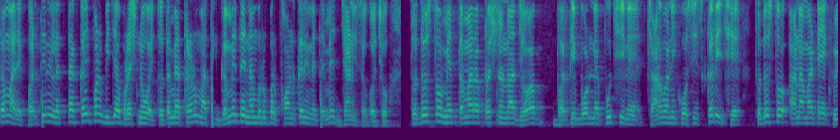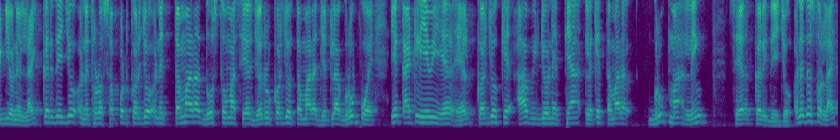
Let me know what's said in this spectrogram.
તમારે ભરતીને લગતા કંઈ પણ બીજા પ્રશ્નો હોય તો તમે આ ત્રણમાંથી ગમે તે નંબર ઉપર ફોન કરીને તમે જાણી શકો છો. તો દોસ્તો, મેં તમારા પ્રશ્નના જવાબ ભરતી બોર્ડને પૂછીને જાણવાની કોશિશ કરી છે. તો દોસ્તો, આના માટે એક વિડીયોને લાઇક કરી દેજો અને થોડો સપોર્ટ કરજો અને તમારા દોસ્તોમાં શેર જરૂર કરજો. તમારા જેટલા ગ્રુપ હોય, એક આટલી એવી હેલ્પ કરજો કે આ વિડીયોને ત્યાં, એટલે કે તમારા ગ્રુપમાં લિંક શેર કરી દેજો. અને દોસ્તો લાઇક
